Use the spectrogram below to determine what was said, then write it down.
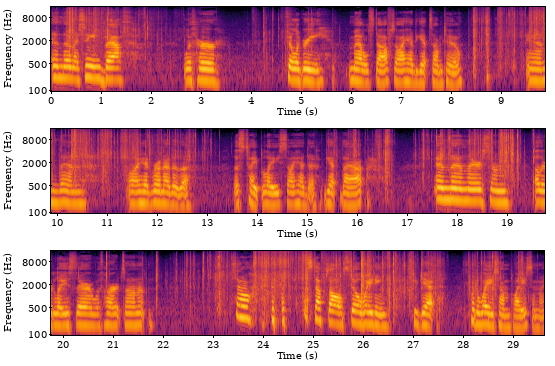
and then I seen Beth with her filigree metal stuff, so I had to get some too. And then well, I had run out of the this type lace, so I had to get that. And then there's some other lace there with hearts on it. So, the stuff's all still waiting to get put away someplace, and I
